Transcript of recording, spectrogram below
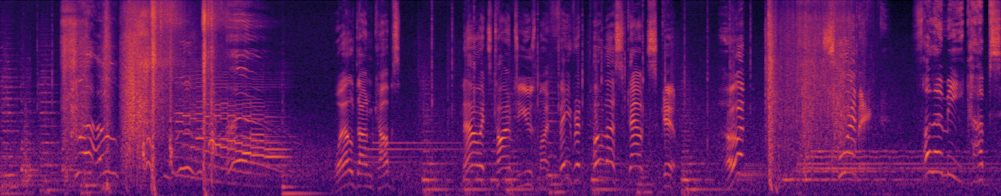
Well done, Cubs. Now it's time to use my favorite Polar Scout skill. Hup! Swimming! Follow me, cubs.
